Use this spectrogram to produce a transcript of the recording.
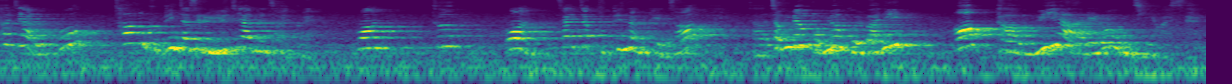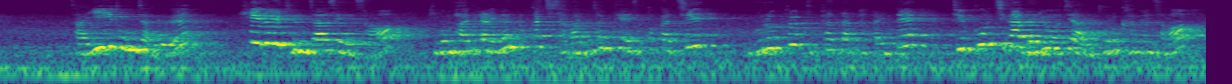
펴지 않고 처음 굽힌 자세를 유지하면서 할 거예요. 원, 투, 원. 살짝 굽힌 상태에서 자, 정면 보면 골반이 업, 다운, 위, 아래로 움직이고 있어요. 자, 이 동작을 힐을 든 자세에서 기본 바디라인은 똑같이 잡아둔 상태에서 똑같이 무릎을 굽혔다 할때 뒤꿈치가 내려오지 않도록 하면서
